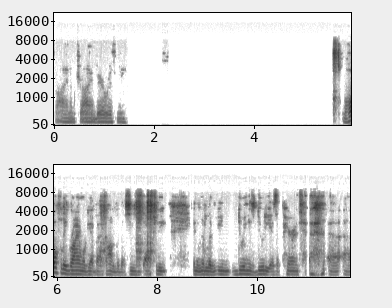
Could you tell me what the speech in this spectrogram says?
Trying, I'm trying, bear with me. well, hopefully Brian will get back on with us. He's actually in the middle of doing his duty as a parent uh,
